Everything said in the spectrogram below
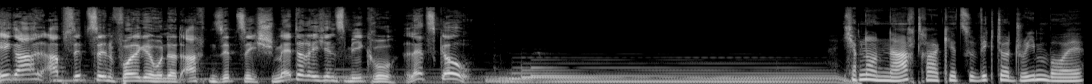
Egal, ab 17 Folge 178 schmettere ich ins Mikro. Let's go! Ich habe noch einen Nachtrag hier zu Victor Dreamboy.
